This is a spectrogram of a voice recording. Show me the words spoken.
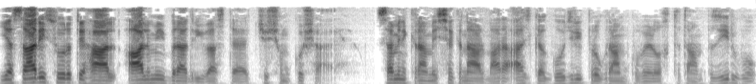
یہ ساری صورتحال عالمی برادری واسطے چشم کشا ہے۔ سمن کرام عشق نال مارا آج کا گوجری پروگرام کو ویڑو اختتام پذیر ہو۔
